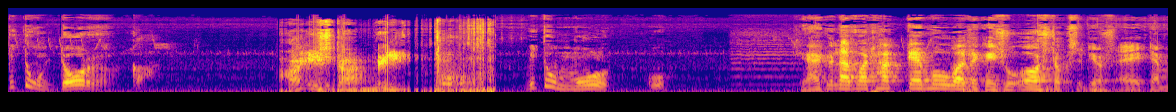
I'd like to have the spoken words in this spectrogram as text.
Vitun dorka. Haista vittu! Vitun mulkku. Sä kyllä voit hakea muualtakin sun ostokset, jos ei tämä...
